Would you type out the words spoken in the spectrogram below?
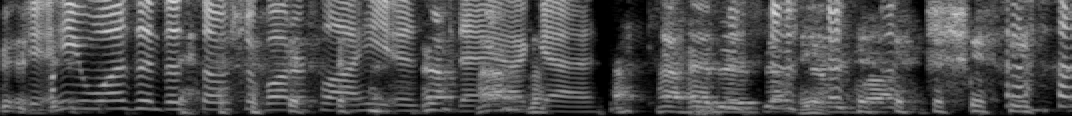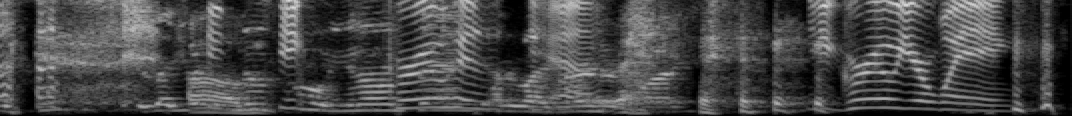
he wasn't the social butterfly he is today, I guess. I had to, um, new school, you know grew his. Like yeah. he grew your wings.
